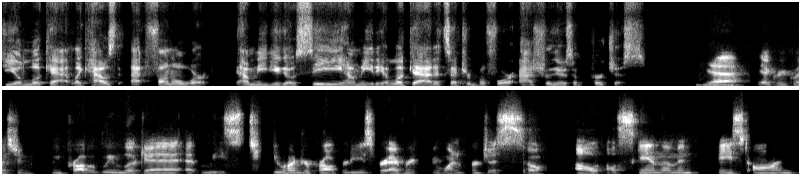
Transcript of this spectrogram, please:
do you look at? Like, how's that funnel work? how many do you go see how many do you look at etc before actually there's a purchase Yeah, yeah, great question. We probably look at at least 200 properties for every one purchase. So I'll I'll scan them and based on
